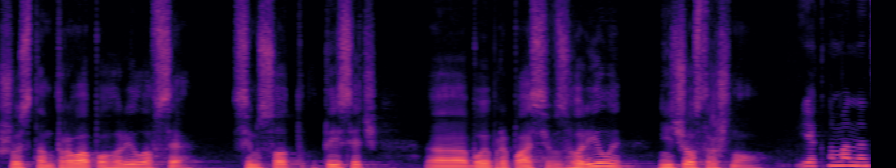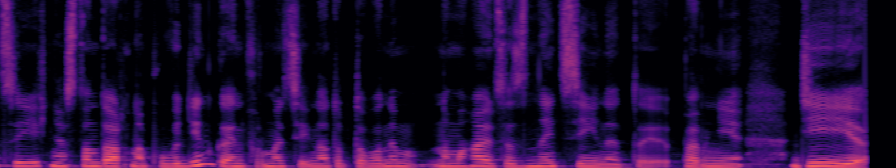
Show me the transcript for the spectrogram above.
щось там трава погоріла, все. 700 тисяч е, боєприпасів згоріли, нічого страшного. Як на мене, це їхня стандартна поведінка інформаційна, тобто вони намагаються знецінити певні дії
